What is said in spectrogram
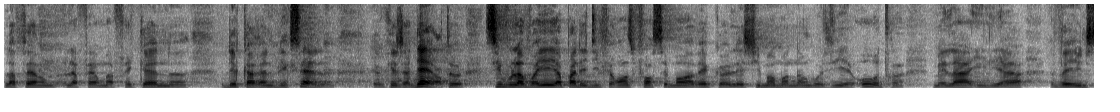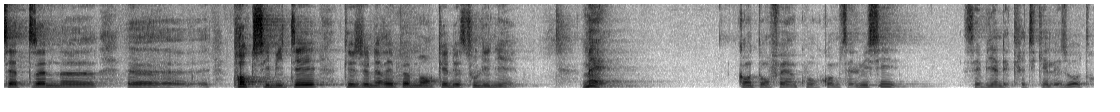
la ferme, africaine de Karen Blixel, que j'adhère. Si vous la voyez, il n'y a pas de différence forcément avec les Chimamanda et autres, mais là, il y avait une certaine euh, euh, proximité que je n'aurais pas manqué de souligner. Mais quand on fait un cours comme celui-ci, c'est bien de critiquer les autres.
